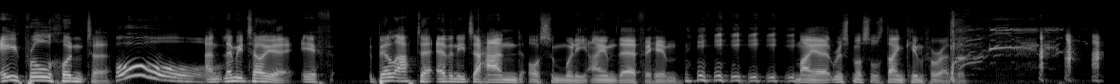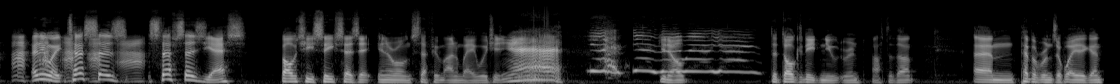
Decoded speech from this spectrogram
April Hunter. oh, And let me tell you, if Bill Apter ever needs a hand or some money, I am there for him. My uh, wrist muscles thank him forever. anyway, Tess says, Steph says yes. But obviously, she says it in her own Stephanie McMahon way, which is, yeah. You know, the dogs need neutering after that. Um, Pepper runs away again.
